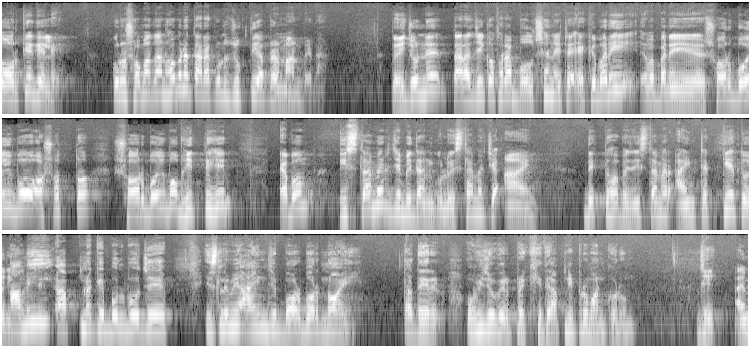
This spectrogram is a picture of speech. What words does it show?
তর্কে গেলে কোনো সমাধান হবে না, তারা কোনো যুক্তি আপনার মানবে না। তো এই জন্যে তারা যে কথাটা বলছেন, এটা একেবারেই মানে সর্বৈব অসত্য, সর্বৈব ভিত্তিহীন এবং ইসলামের যে বিধানগুলো, ইসলামের যে আইন দেখতে হবে যে ইসলামের আইনটা কে তৈরি আমি আপনাকে বলব যে ইসলামী আইন যে বর্বর নয় তাদের অভিযোগের প্রেক্ষিতে আপনি প্রমাণ করুন। জি আমি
